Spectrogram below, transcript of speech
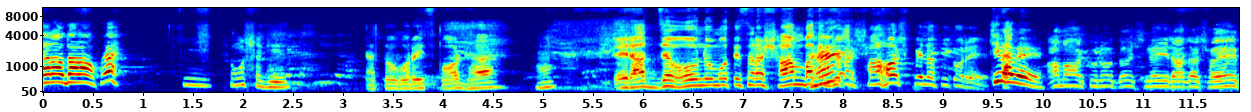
দাঁড়াও দাঁড়াও কি সমস্যা কি? এত বড় স্পর্ধা? হ্যাঁ? এই রাজ্যে অনুমতি ছাড়া সাংবাদিক হ্যাঁ? ঢোকার সাহস পেল কি করে? কীভাবে? আমার কোনো দোষ নেই রাজা সাহেব।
